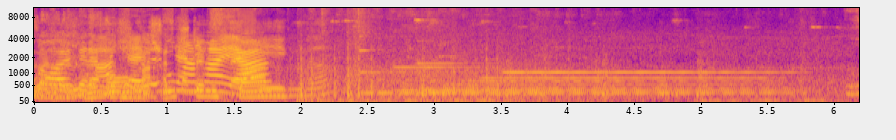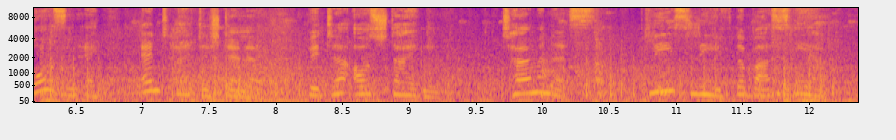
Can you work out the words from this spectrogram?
Mal abhellen. machen? ist ja anständig fahren. Ne? Roseneck. Endhaltestelle. Bitte aussteigen. Terminus. Please leave the bus here.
